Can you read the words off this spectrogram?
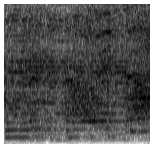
This is how it starts.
